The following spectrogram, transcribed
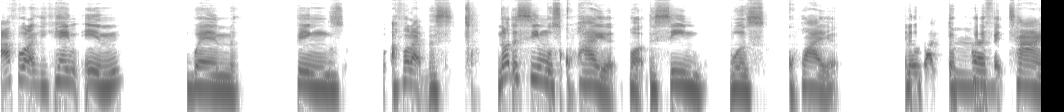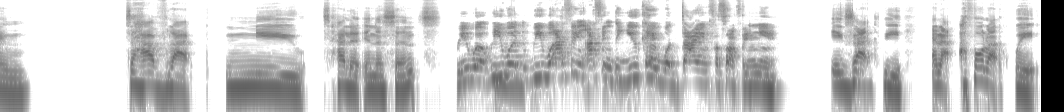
I feel like he came in when things. I feel like this, not the scene was quiet, but the scene was quiet, and it was like the Mm. perfect time to have like new talent in a sense. We were we were we were. I think I think the UK were dying for something new. Exactly, and I, I feel like wait,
